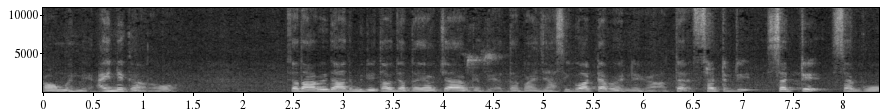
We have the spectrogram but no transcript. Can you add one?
ကောင်းမယ့်နှစ်အဲ့နှစ်ကတော့စတာဝိသားသမီးတွေတောက်ကြတက်ရောက်ကြားရောက်တဲ့ပြည်အသက်ပိုင်းခြားစီးပွားတက်မယ့်နှစ်ကအသက်17 17 19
